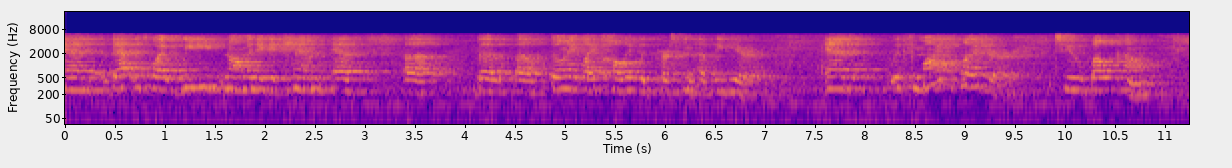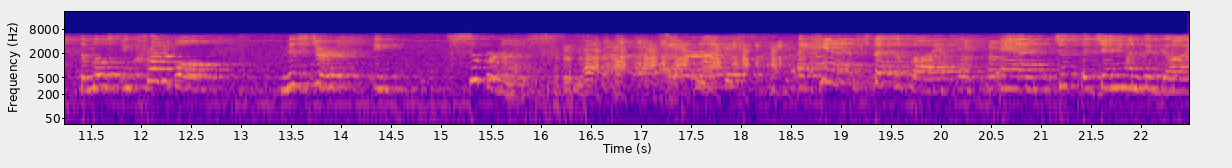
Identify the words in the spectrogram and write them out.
and that is why we nominated him as uh, the uh, Donate Life Hollywood Person of the Year. And it's my pleasure to welcome the most incredible Mr. In super nice. super nice. I can't specify. And just a genuine good guy.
